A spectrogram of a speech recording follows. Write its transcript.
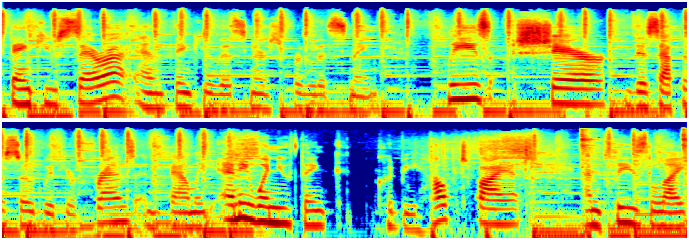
Thank you, Sarah, and thank you, listeners, for listening. Please share this episode with your friends and family, anyone you think could be helped by it, and please like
